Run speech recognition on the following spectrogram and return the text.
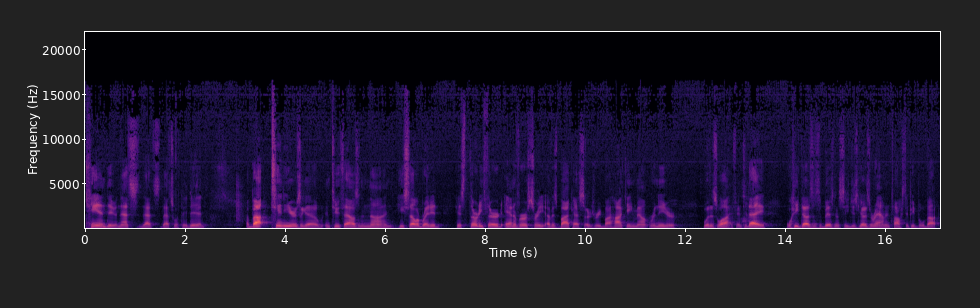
can do." And that's that's that's what they did. About 10 years ago, in 2009, he celebrated his 33rd anniversary of his bypass surgery by hiking Mount Rainier with his wife. And today, what he does as a business, he just goes around and talks to people about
